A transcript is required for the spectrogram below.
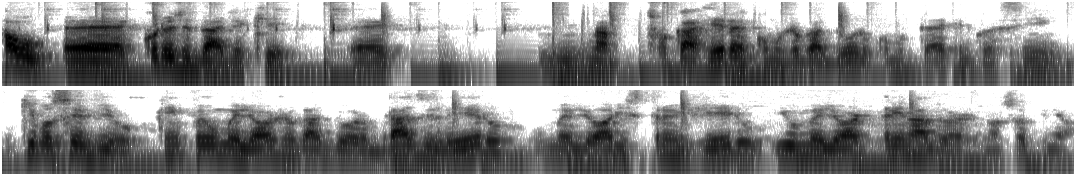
Raul, é, curiosidade aqui. É, na sua carreira como jogador, como técnico, assim, o que você viu? Quem foi o melhor jogador brasileiro, o melhor estrangeiro e o melhor treinador, na sua opinião?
